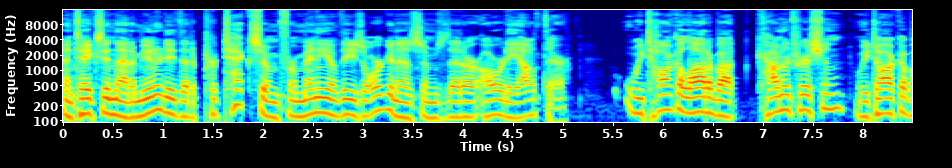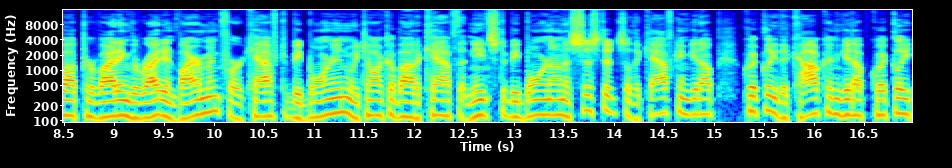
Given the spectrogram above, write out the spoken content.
and takes in that immunity that it protects them from many of these organisms that are already out there. We talk a lot about cow nutrition. We talk about providing the right environment for a calf to be born in. We talk about a calf that needs to be born unassisted so the calf can get up quickly, the cow can get up quickly,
